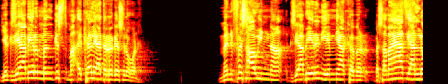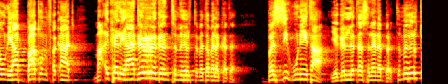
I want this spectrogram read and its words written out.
የእግዚአብሔር መንግሥት ማዕከል ያደረገ ስለሆነ መንፈሳዊና እግዚአብሔርን የሚያከብር በሰማያት ያለውን የአባቱን ፈቃድ ማዕከል ያደረገን ትምህርት በተመለከተ በዚህ ሁኔታ የገለጠ ስለነበር ትምህርቱ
